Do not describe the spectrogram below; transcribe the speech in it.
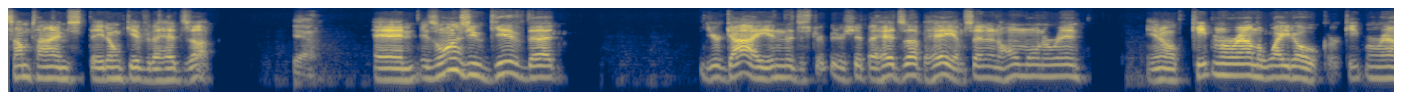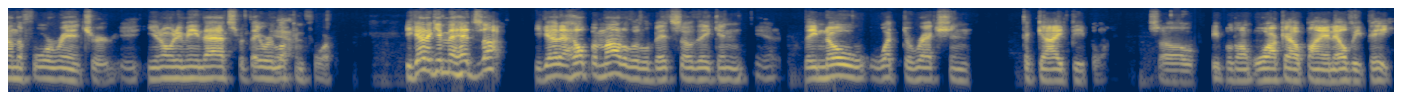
sometimes they don't give the heads up. Yeah. And as long as you give that your guy in the distributorship a heads up, hey, I'm sending a homeowner in, you know, keep him around the white oak or keep him around the four inch or you know what I mean? That's what they were Yeah. looking for. You got to give them a heads up. You got to help them out a little bit so they can, you know, they know what direction to guide people. So people don't walk out buying LVP.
